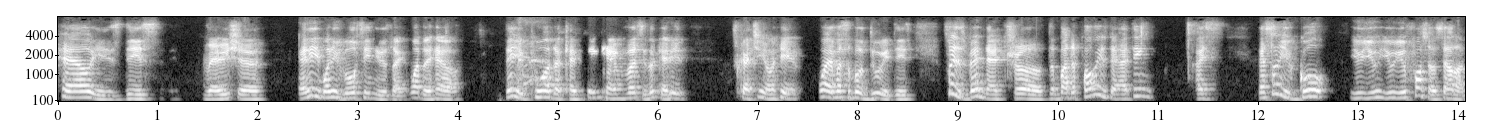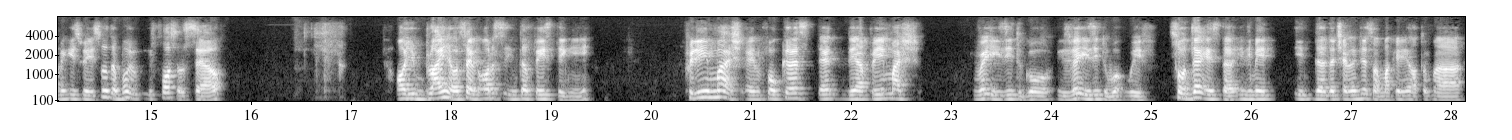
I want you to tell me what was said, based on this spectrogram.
hell is this? Very sure. Anybody goes in is like, what the hell? Then you pull out the campaign canvas, you look at it, scratching your head. What am I supposed to do with this? So it's very natural. The, but the problem is that I think I, as long as you go, you you you, force yourself, like, make this way. So the more you force yourself, or you blind yourself with all this interface thingy, pretty much and focus, then they are pretty much very easy to go. It's very easy to work with. So that is the the, the challenges of marketing autom- uh,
